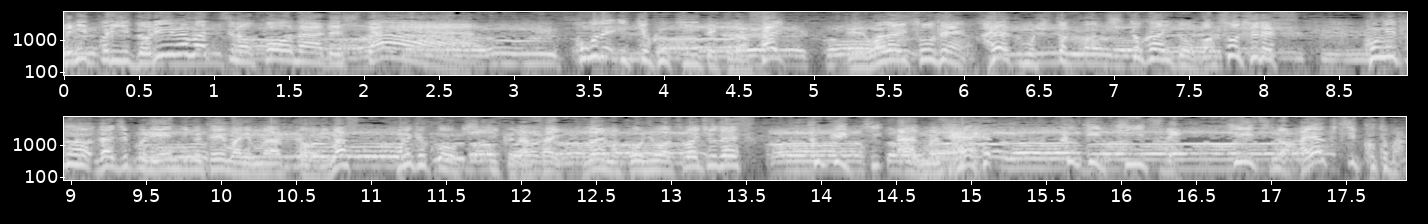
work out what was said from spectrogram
テニプリドリームマッチのコーナーでした。ここで一曲聴いてください。えー話題騒然、早くもヒットヒット街道爆走中です。今月のラジプリエンディングテーマにもなっております。この曲をお聴きください。ただいま好評発売中です。クッキーキ、あ、ごめんなさい。クッキーキーツで、キーツの早口言葉。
